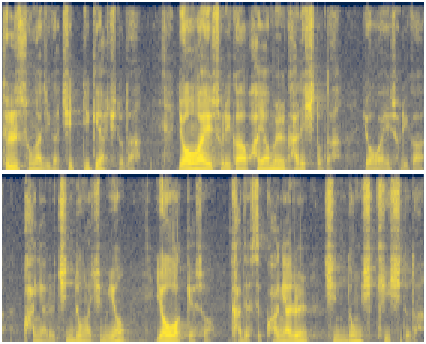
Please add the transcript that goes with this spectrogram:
들송아지 같이 뛰게 하시도다. 여호와의 소리가 화염을 가르시도다. 여호와의 소리가 광야를 진동하시며 여호와께서 가데스 광야를 진동시키시도다.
